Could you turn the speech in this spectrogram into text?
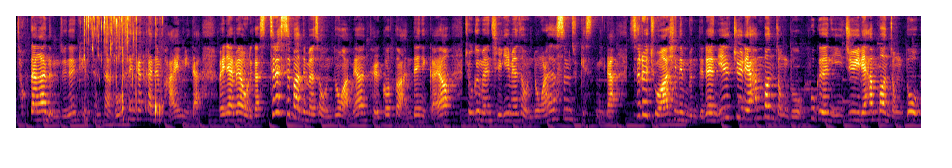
적당한 음주는 괜찮다고 생각하는 바입니다. 왜냐면 우리가 스트레스 받으면서 운동하면 될 것도 안 되니까요. 조금은 즐기면서 운동을 하셨으면 좋겠습니다. 술을 좋아하시는 분들은 일주일에 한 번 정도 혹은 2주일에 한 번 정도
